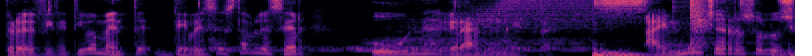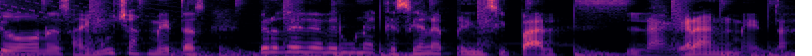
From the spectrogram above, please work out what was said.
pero definitivamente debes establecer una gran meta. Hay muchas resoluciones, hay muchas metas, pero debe haber una que sea la principal, la gran meta.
